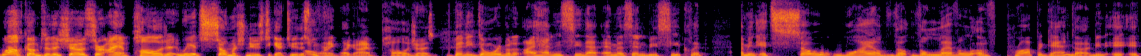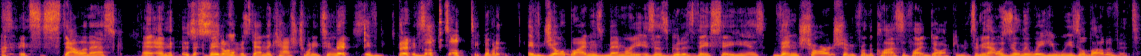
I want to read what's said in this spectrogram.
Welcome to the show, sir. I apologize. We had so much news to get to this oh, morning. Like, I apologize. Benny, don't worry about it. I hadn't seen that MSNBC clip. I mean, it's so wild the the level of propaganda. I mean, it, it's it's Stalin-esque, and, and they don't understand the cash twenty two. If, if so no, but if Joe Biden's memory is as good as they say he is, then charge him for the classified documents. I mean, that was the only way he weaseled out of it.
